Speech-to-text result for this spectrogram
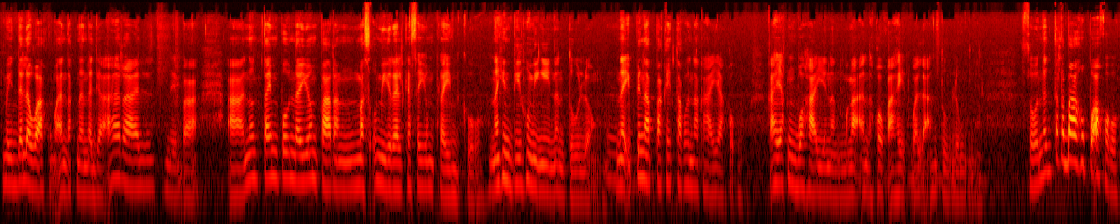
May dalawa akong anak na nag-aaral, di ba? Ah, noong time po na yun, parang mas umiral kasi yung pride ko na hindi humingi ng tulong. Na ipinapakita ko na kaya ko. Kaya kong buhayin ng mga anak ko kahit wala ang tulong niya. So, nagtrabaho po ako.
